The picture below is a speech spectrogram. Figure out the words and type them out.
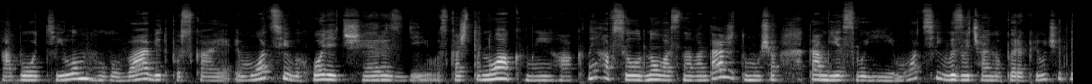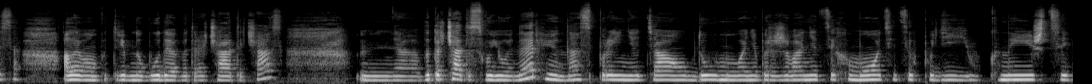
або тілом, голова відпускає, емоції виходять через дію. Ви скажете, ну а книга? Книга все одно вас навантажить, тому що там є свої емоції, ви, звичайно, переключитеся, але вам потрібно буде витрачати час витрачати свою енергію на сприйняття, обдумування, переживання цих емоцій, цих подій у книжці,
